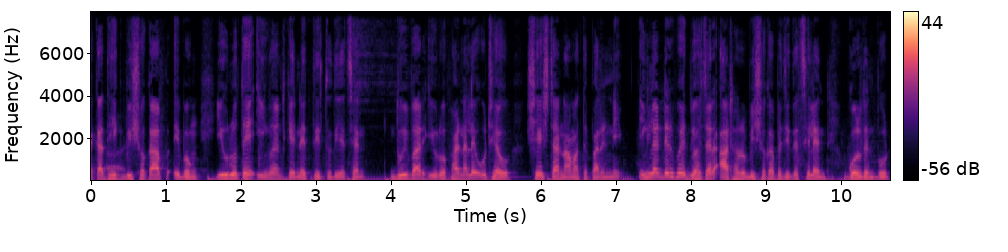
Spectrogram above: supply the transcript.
একাধিক বিশ্বকাপ এবং ইউরোতে ইংল্যান্ডকে নেতৃত্ব দিয়েছেন। দুইবার ইউরো ফাইনালে উঠেও শেষটা নামাতে পারেননি। ইংল্যান্ডের হয়ে দু বিশ্বকাপে জিতেছিলেন গোল্ডেন বুট।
